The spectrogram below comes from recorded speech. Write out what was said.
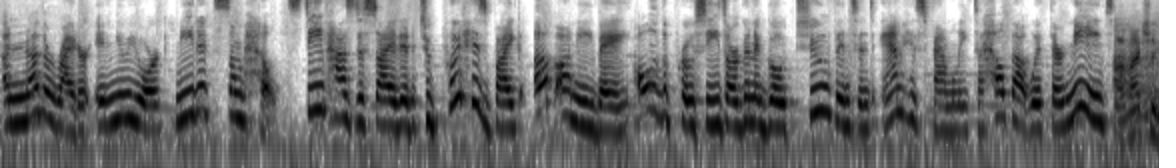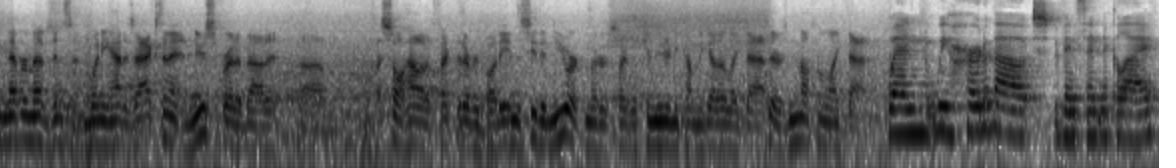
another rider in New York, needed some help. Steve has decided to put his bike up on eBay. All of the proceeds are going to go to Vincent and his family to help out with their needs. I've actually never met Vincent. When he had his accident and news spread about it, um, I saw how it affected everybody. And to see the New York motorcycle community come together like that, there's nothing like that. When we heard about Vincent Nikolai,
